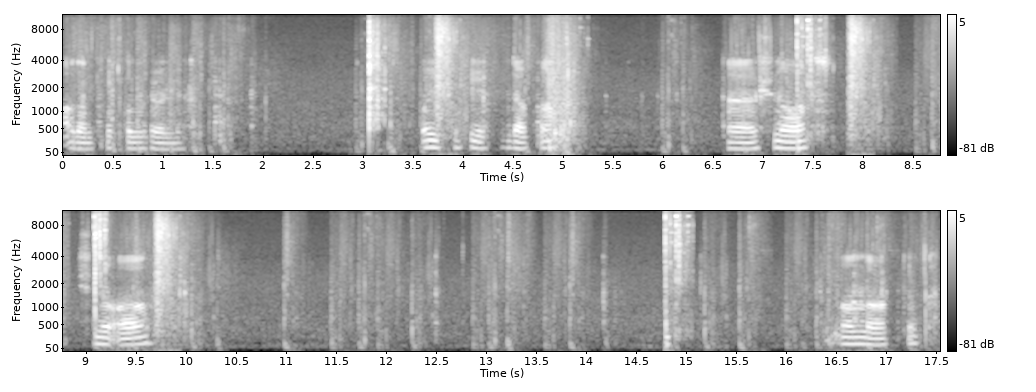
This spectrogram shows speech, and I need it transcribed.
Adam çok komik öldü. Oy çok iyi. Bir dakika. Ee, şunu at. Şunu al. Onu da attık.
